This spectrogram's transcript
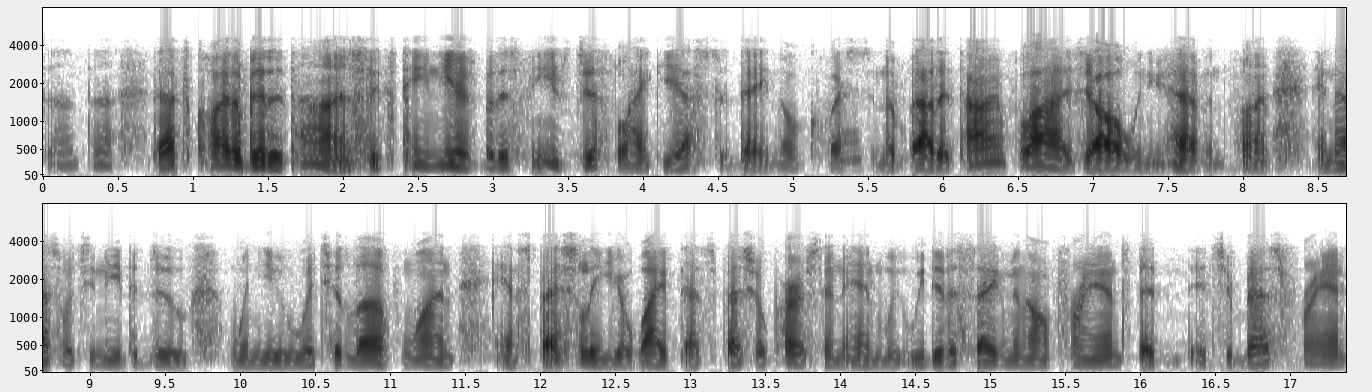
da, da. That's quite a bit of time. 16 years, but it seems just like yesterday. No question about it. Time flies, y'all, when you're having fun, and that's what you need to do when you with your loved one, and especially your wife, that special person. And we we did a segment on friends that it's your best friend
